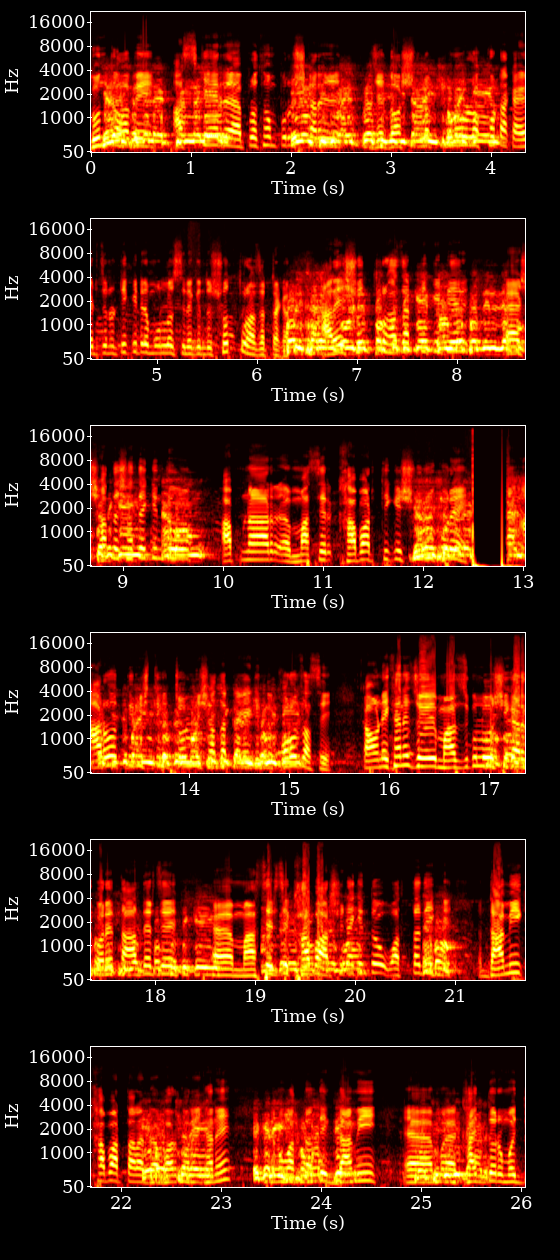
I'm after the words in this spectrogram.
গুনতে হবে। আজকের প্রথম পুরস্কারের যে দশ লক্ষ পনেরো লক্ষ টাকা এর জন্য টিকিটের মূল্য ছিল কিন্তু সত্তর হাজার টাকা। আর এই সত্তর হাজার টিকিটের সাথে সাথে কিন্তু আপনার মাছের খাবার থেকে শুরু করে আরও তিরিশ থেকে চল্লিশ হাজার টাকা কিন্তু খরচ আছে। কারণ এখানে যে মাছগুলো শিকার করে, তাদের যে মাছের যে খাবার, সেটা কিন্তু অত্যাধিক দামি খাবার তারা ব্যবহার করে এখানে। এবং অত্যাধিক দামি খাদ্যর মধ্য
